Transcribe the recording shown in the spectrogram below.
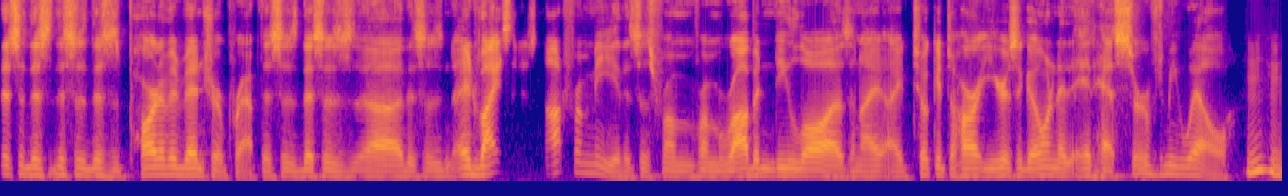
this is this this is this is part of adventure prep. This is this is uh, this is advice that is not from me. This is from from Robin D. Laws, and I, I took it to heart years ago, and it, it has served me well. Mm-hmm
